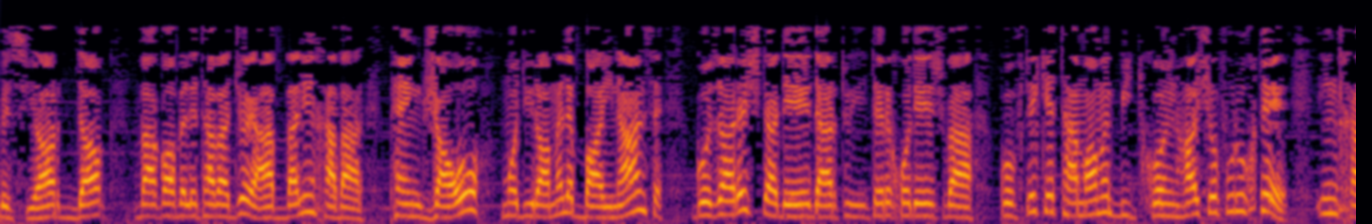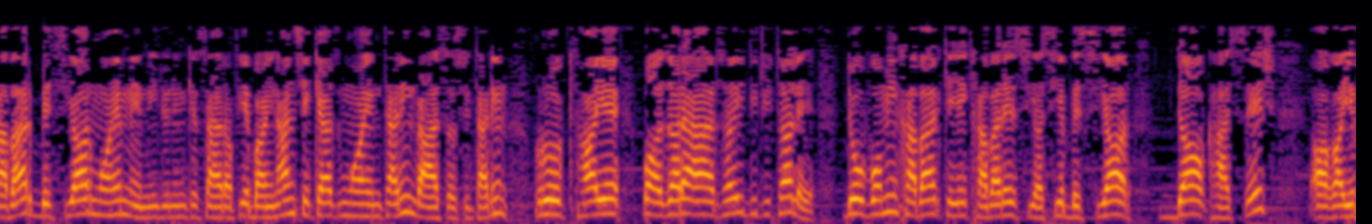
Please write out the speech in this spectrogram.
بسیار داغ و قابل توجه اولین خبر پنگ جاو مدیرعامل بایننس گزارش داده در توییتر خودش و گفته که تمام بیت کوین هاشو فروخته. این خبر بسیار مهمه. می‌دونیم که صرافی بایننس یکی از مهمترین و اساسی ترین رکن های بازار ارزهای دیجیتاله. دومین خبر که یک خبر سیاسی بسیار داغ هستش آقای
